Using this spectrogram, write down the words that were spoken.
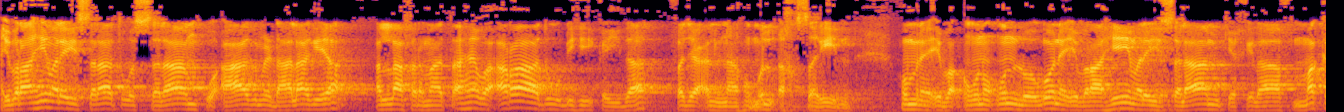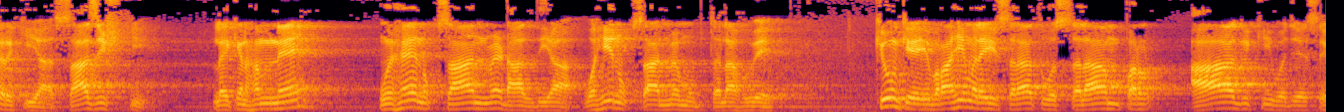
ابراہیم علیہ السلاۃ والسلام کو آگ میں ڈالا گیا۔ اللہ فرماتا ہے وہ ارادو بھی قیدا فجا الخسرین ہم نے ان لوگوں نے ابراہیم علیہ السلام کے خلاف مکر کیا، سازش کی۔ لیکن ہم نے انہیں نقصان میں ڈال دیا، وہی نقصان میں مبتلا ہوئے۔ کیونکہ ابراہیم علیہ السلاۃ والسلام پر آگ کی وجہ سے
